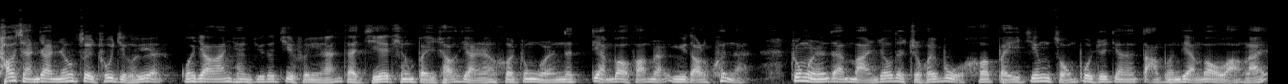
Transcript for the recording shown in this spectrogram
朝鲜战争最初几个月，国家安全局的技术人员在接听北朝鲜人和中国人的电报方面遇到了困难。中国人在满洲的指挥部和北京总部之间的大部分电报往来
